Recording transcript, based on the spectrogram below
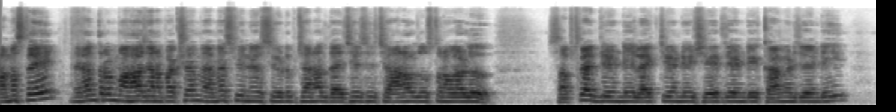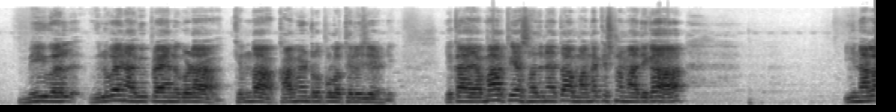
నమస్తే నిరంతరం మహాజనపక్షం ఎంఎస్పీ న్యూస్ యూట్యూబ్ ఛానల్. దయచేసి ఛానల్ చూస్తున్న వాళ్ళు సబ్స్క్రైబ్ చేయండి లైక్ చేయండి షేర్ చేయండి కామెంట్ చేయండి. మీ వెల్ విలువైన అభిప్రాయాన్ని కూడా కింద కామెంట్ రూపంలో తెలియజేయండి. ఇక ఎంఆర్పిఎస్ అధినేత మందకృష్ణ మాదిగా ఈ నెల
